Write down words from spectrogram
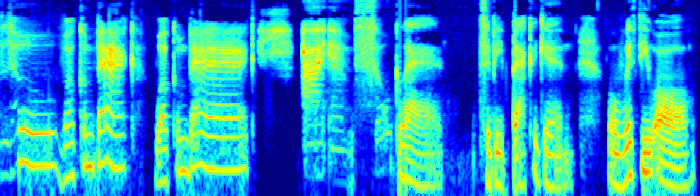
Hello, welcome back. Welcome back. I am so glad to be back again with you all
